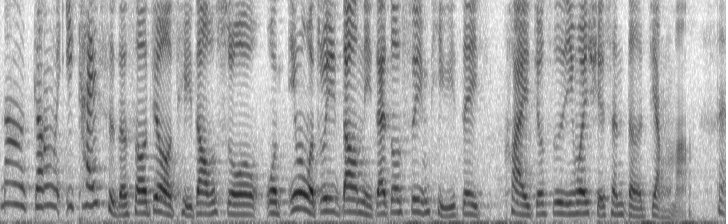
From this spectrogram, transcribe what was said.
那刚一开始的时候就有提到说，我因为我注意到你在做适应体育这一块，就是因为学生得奖嘛。对。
